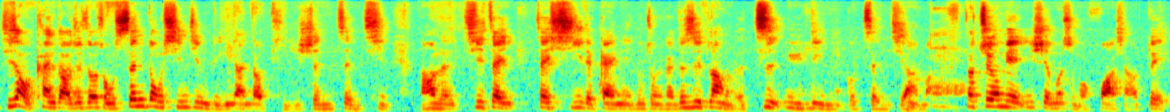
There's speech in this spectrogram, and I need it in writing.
其实我看到就是说，从生动心境灵安到提升正气，然后呢，其实在在西医的概念跟中医看，就是让我们的治愈力能够增加嘛。那最后面医师有没有什么话想要对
